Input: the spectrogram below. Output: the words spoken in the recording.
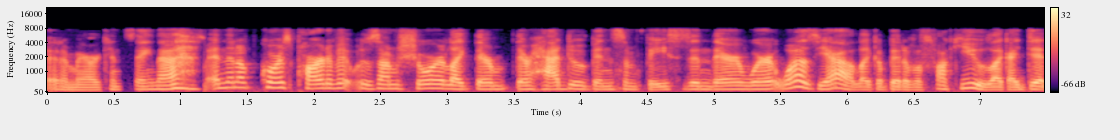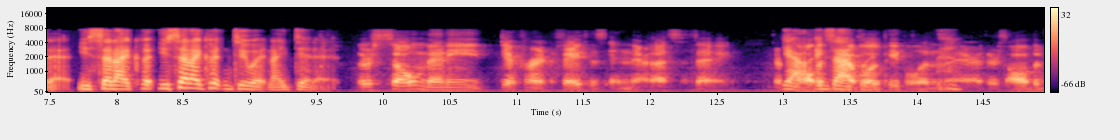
an American saying that. And then of course part of it was I'm sure like there there had to have been some faces in there where it was, yeah, like a bit of a fuck you, like I did it. You said I could you said I couldn't do it and I did it. There's so many different faces in there. That's the thing. There's Yeah, all the exactly. tabloid people in there. There's all the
